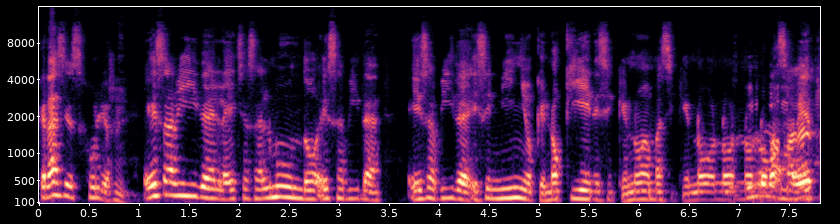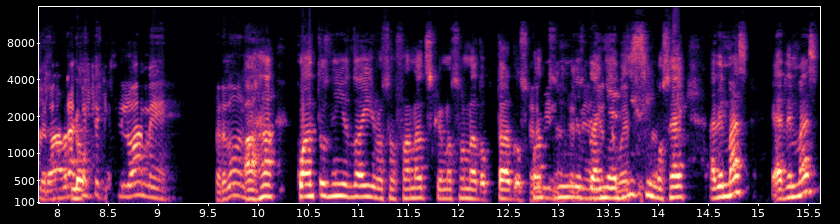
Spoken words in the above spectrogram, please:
Gracias, Julio. Esa vida la echas al mundo, esa vida, esa vida, ese niño que no quieres y que no amas y que no, no, no, lo vas a ver. Pero habrá gente que sí lo ame. Perdón. Ajá, ¿cuántos niños no hay en los orfanatos que no son adoptados? ¿Cuántos niños dañadísimos hay? Además, además,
